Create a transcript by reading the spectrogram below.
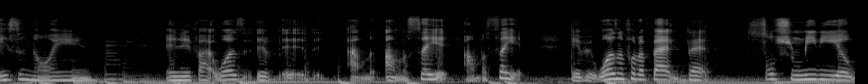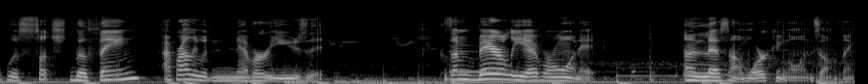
it's annoying. And if I was, if it, I'm, I'm gonna say it, I'm gonna say it. If it wasn't for the fact that social media was such the thing, I probably would never use it. Because I'm barely ever on it unless I'm working on something.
